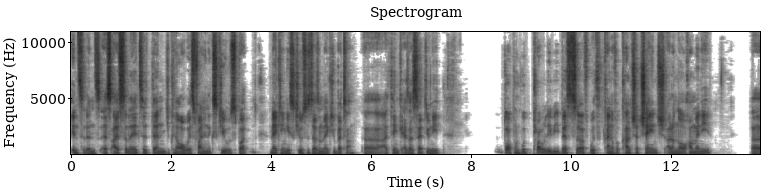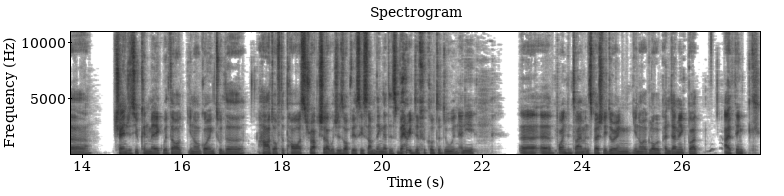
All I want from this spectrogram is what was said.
incidents as isolated, then you can always find an excuse. But making excuses doesn't make you better. Uh, I think, as I said, you need Dortmund would probably be best served with kind of a culture change. I don't know how many uh, changes you can make without you know going to the heart of the power structure, which is obviously something that is very difficult to do in any uh, uh, point in time, and especially during you know a global pandemic. But I think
